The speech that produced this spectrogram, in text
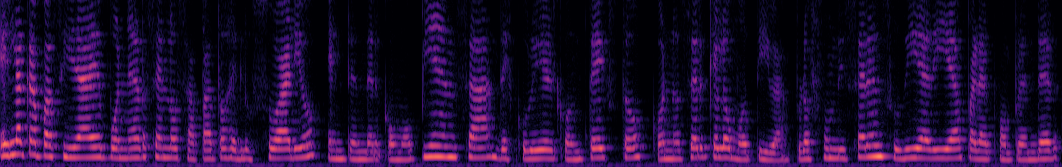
Es la capacidad de ponerse en los zapatos del usuario, entender cómo piensa, descubrir el contexto, conocer qué lo motiva, profundizar en su día a día para comprender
